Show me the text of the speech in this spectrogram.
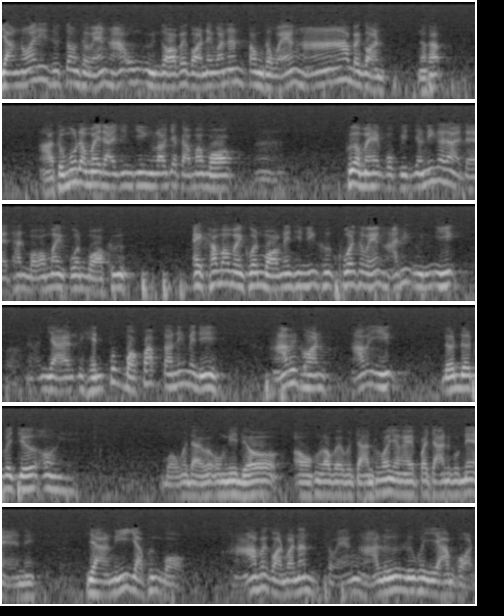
อย่างน้อยที่สุดต้องแสวงหาองค์อื่นต่อไปก่อนในวันนั้น ต้องแสวงหาไปก่อนนะครับอ่าสมมุติเราไม่ได้จริง ๆ เราจะกลับมาบอกอาเพื่อไม่ให้ปกปิดอย่างนี้ก็ได้ แต่ท่านบอกว่าไม่ควรบอกคือ ไอ้คำว่าไม่ควรบอกในที่นี้คือควรแสวงหาที่อื่นอีก อย่าเห็นปุ๊บบอกปั๊บตอนนี้ไม่ดี หาไปก่อน หาไปอีก เดินเดินไปเจอโอ้ยบอกไม่ได้ว่าองค์นี้เดี๋ยวเอาของเราไปประจานเพราะยังไงประจานกูแน่นี่อย่างนี้อย่าเพิ่งบอก หาไปก่อนวันนั้น แสวงหาหรือหรือพยายามก่อน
